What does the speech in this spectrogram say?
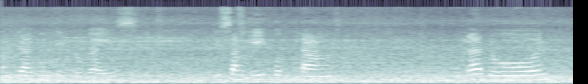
Mag-jogging dito guys. Isang ikot lang. Mula doon.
